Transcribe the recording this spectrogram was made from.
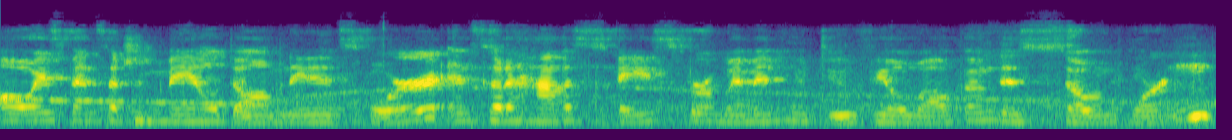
always been such a male dominated sport. And so to have a space for women who do feel welcomed is so important.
